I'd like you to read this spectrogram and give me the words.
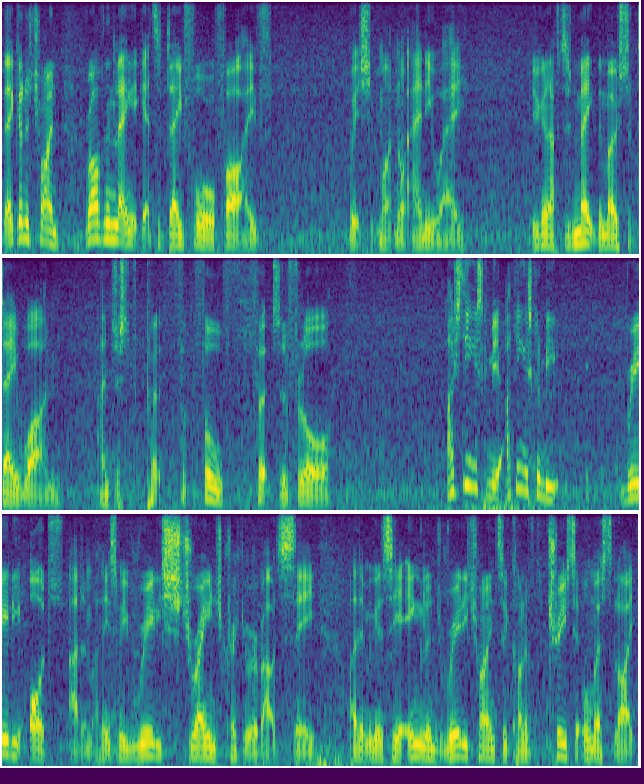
they're going to try and rather than letting it get to day four or five, which might not anyway, you're going to have to make the most of day one and just put f- full foot to the floor. I just think it's going to be. I think it's going to be really odd, Adam. I think it's going to be really strange cricket we're about to see. I think we're going to see England really trying to kind of treat it almost like,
